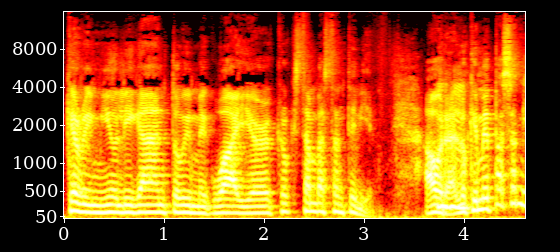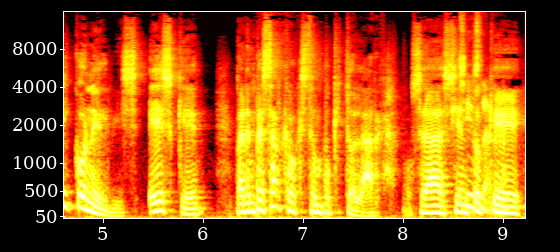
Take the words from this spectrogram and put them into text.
Kerry Mulligan, Tobey Maguire, creo que están bastante bien. Ahora, lo que me pasa a mí con Elvis es que, para empezar, creo que está un poquito larga. O sea, siento que,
